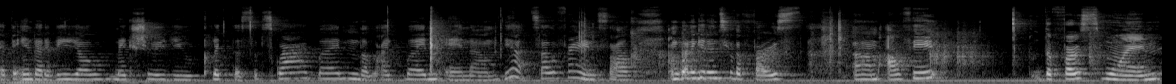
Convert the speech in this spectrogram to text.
at the end of the video, make sure you click the subscribe button, the like button, and um, yeah, tell a friend. So I'm going to get into the first um, outfit. The first one,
